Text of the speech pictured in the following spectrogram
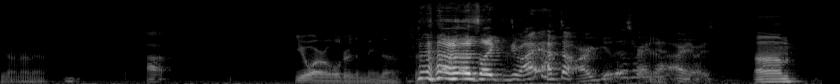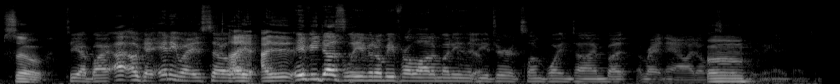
you don't know that. Uh, You are older than me though. So. I was like, do I have to argue this right now? Anyways, um. So so yeah, Bayern. I, okay. Anyway, so like, I I if he does leave, it'll be for a lot of money in the Yeah. future at some point in time. But right now, I don't see Um, him leaving anytime soon.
